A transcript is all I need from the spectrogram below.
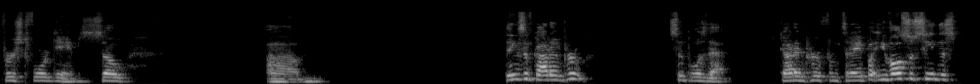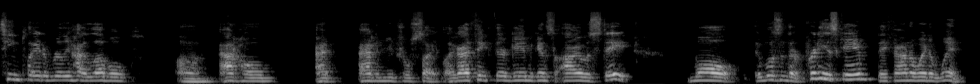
first four games. So um things have got to improve. Simple as that. Got to improve from today. But you've also seen this team play at a really high level um, at home at at a neutral site. Like I think their game against Iowa State, while it wasn't their prettiest game, they found a way to win,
